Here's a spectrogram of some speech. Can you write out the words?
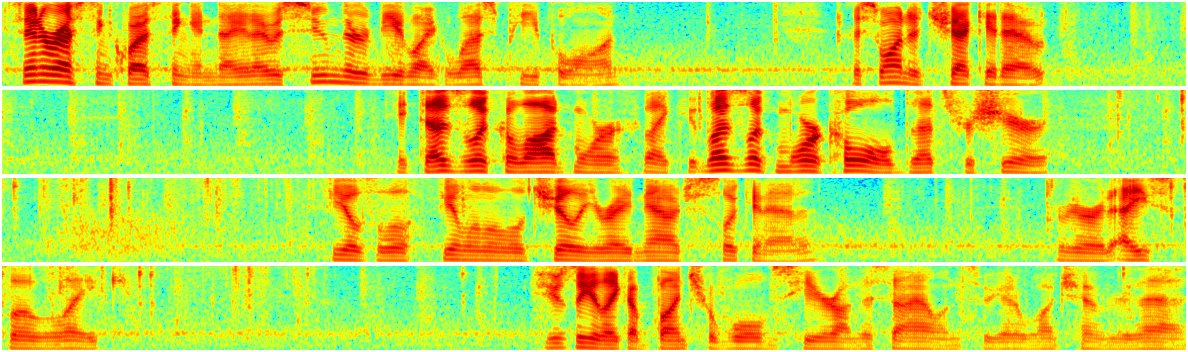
It's interesting questing at night. I assume there would be, like, less people on. I just wanted to check it out. It does look a lot more, like, it does look more cold, that's for sure. Feels a little, feeling a little chilly right now just looking at it. We're at Iceflow Lake. There's usually like a bunch of wolves here on this island, so we gotta watch for that.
